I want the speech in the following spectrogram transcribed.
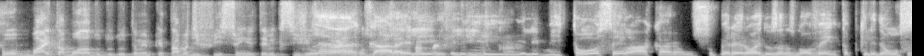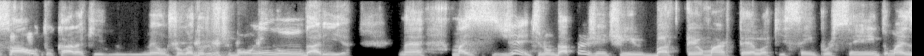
pô, baita bola do Dudu também, porque tava difícil, hein? Ele teve que se jogar é, e cara, ele, perfeito, ele, cara. ele imitou, sei lá, cara, um super-herói dos anos 90, porque ele deu um salto, cara, que, meu, jogador de futebol nenhum daria, né? Mas, gente, não dá pra gente bater o martelo aqui 100%, mas,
